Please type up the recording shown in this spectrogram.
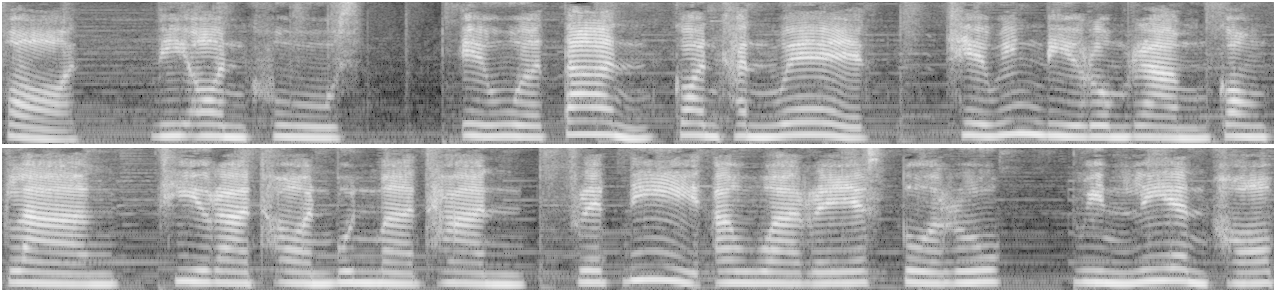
ฟอร์ด ดิออนคูลส์ เอเวอร์ตัน กอนซัลเวสเควินดีรมรัมย์กองกลาง ธีราทรบุญมาทัน เฟรดดี้อัลวาเรซ ตัวรุก วิลเลียน ป๊อปป์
